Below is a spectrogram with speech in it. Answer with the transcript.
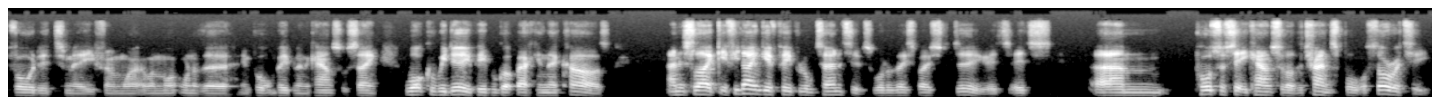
forwarded to me from one of the important people in the council saying, "What could we do? People got back in their cars." And it's like if you don't give people alternatives, what are they supposed to do? It's it's um, Portsmouth City Council are the transport authority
